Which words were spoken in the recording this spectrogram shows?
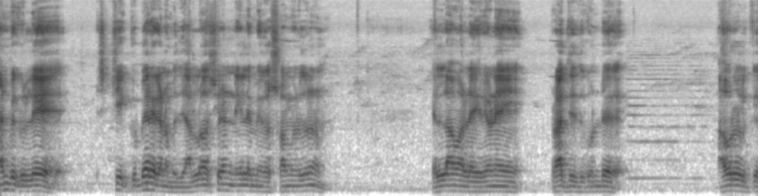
அன்புக்குள்ளே ஸ்ரீ குபேர கணபதி அருளாசிரியன் நீலமேக சுவாமிகளுடன் எல்லாம் வல்ல இறைவனை பிரார்த்தித்து கொண்டு அவர்களுக்கு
